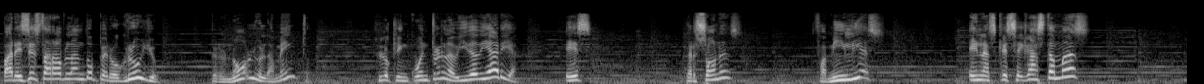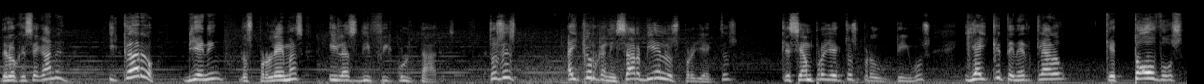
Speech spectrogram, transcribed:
Parece estar hablando pero grullo. Pero no, lo lamento. Lo que encuentro en la vida diaria es personas, familias, en las que se gasta más de lo que se gana. Y claro, vienen los problemas y las dificultades. Entonces, hay que organizar bien los proyectos, que sean proyectos productivos y hay que tener claro que todos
